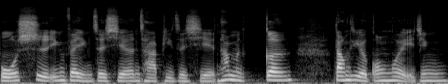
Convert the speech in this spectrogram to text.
博士、英飞凌这些、，N 叉 P 这些，他们跟当地的工会已经。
